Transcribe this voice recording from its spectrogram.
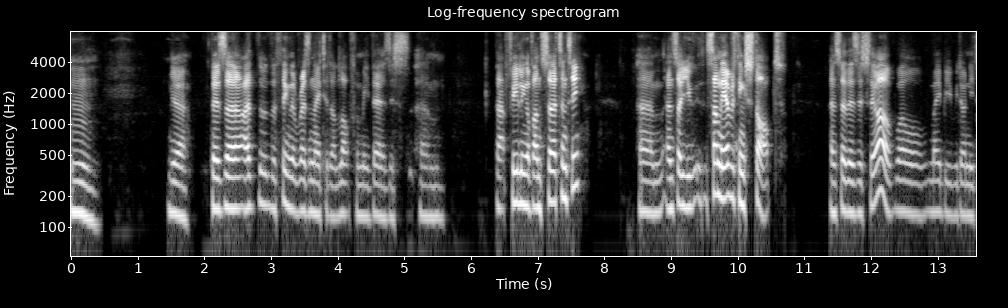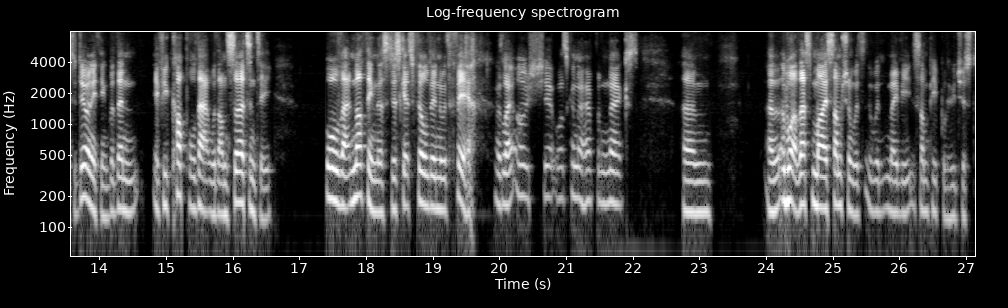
Mm. Yeah, there's a I, the, the thing that resonated a lot for me. There's this um, that feeling of uncertainty, um, and so you suddenly everything stopped, and so there's this oh well maybe we don't need to do anything. But then if you couple that with uncertainty, all that nothingness just gets filled in with fear. It's like oh shit, what's going to happen next? Um, and well, that's my assumption with with maybe some people who just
